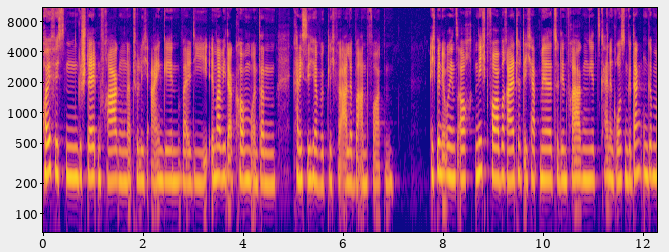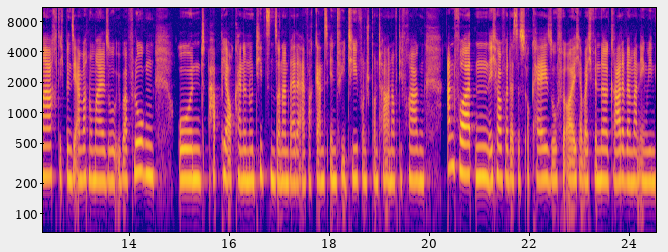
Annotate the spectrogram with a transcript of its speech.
häufigsten gestellten Fragen natürlich eingehen, weil die immer wieder kommen und dann kann ich sie hier wirklich für alle beantworten. Ich bin übrigens auch nicht vorbereitet. Ich habe mir zu den Fragen jetzt keine großen Gedanken gemacht. Ich bin sie einfach nur mal so überflogen und habe hier auch keine Notizen, sondern werde einfach ganz intuitiv und spontan auf die Fragen antworten. Ich hoffe, das ist okay so für euch, aber ich finde, gerade wenn man irgendwie ein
